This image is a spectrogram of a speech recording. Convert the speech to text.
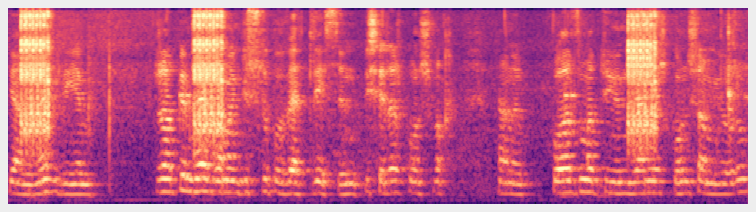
Yani ne bileyim Rabbim her zaman güçlü kuvvetlisin. Bir şeyler konuşmak yani boğazıma düğüm yanıyor konuşamıyorum.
